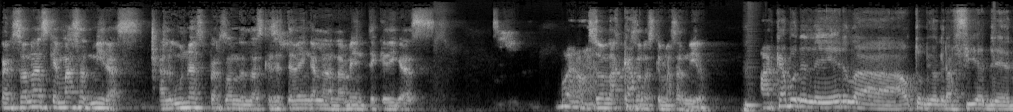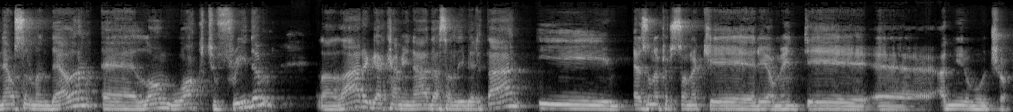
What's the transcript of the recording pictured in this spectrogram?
Personas que más admiras, algunas personas las que se te vengan a la mente que digas, bueno, son las personas que más admiro. Acabo de leer la autobiografía de Nelson Mandela, eh, Long Walk to Freedom, la larga caminada hacia la libertad, y es una persona que realmente eh, admiro mucho.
